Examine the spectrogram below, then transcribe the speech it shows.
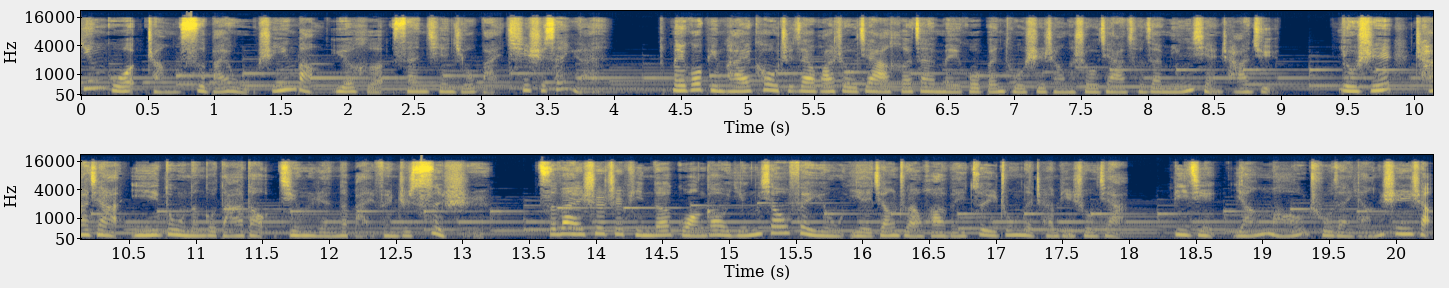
英国涨四百五十英镑，约合三千九百七十三元。美国品牌 Coach 在华售价和在美国本土市场的售价存在明显差距，有时差价一度能够达到惊人的百分之四十。此外，奢侈品的广告营销费用也将转化为最终的产品售价，毕竟羊毛出在羊身上。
